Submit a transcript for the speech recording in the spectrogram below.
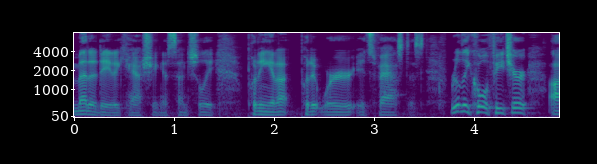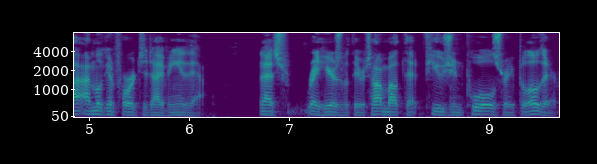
metadata caching essentially, putting it up, put it where it's fastest. Really cool feature. Uh, I'm looking forward to diving into that. And that's right here is what they were talking about. That fusion pools right below there.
